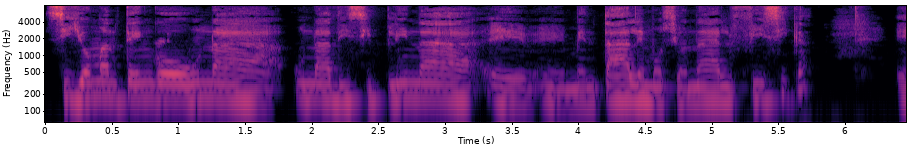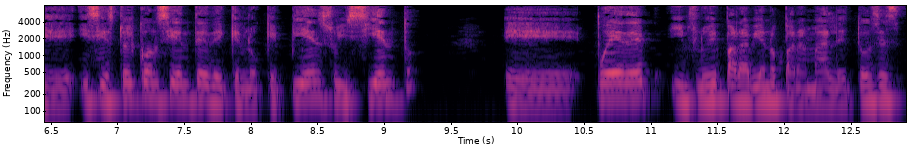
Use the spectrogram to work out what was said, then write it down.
si yo mantengo una, una disciplina eh, eh, mental, emocional, física, eh, y si estoy consciente de que lo que pienso y siento puede influir para bien o para mal. Entonces,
